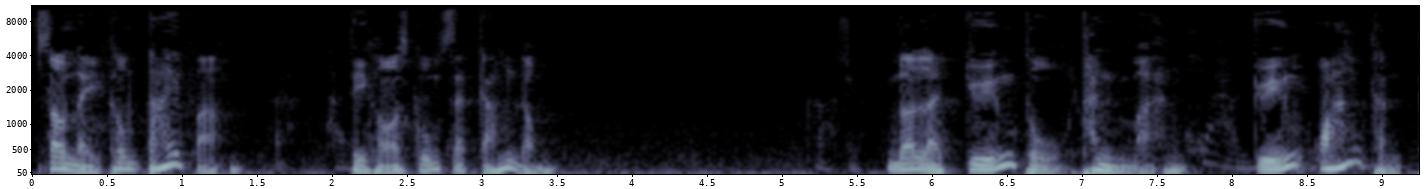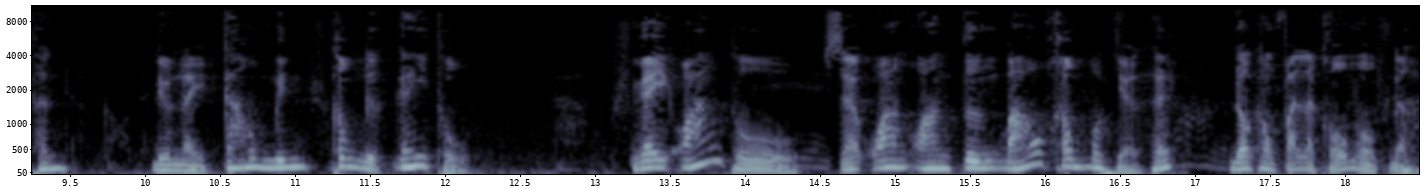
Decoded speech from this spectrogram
Sau này không tái phạm. Thì họ cũng sẽ cảm động. Đó là chuyển thù thành bạn, Chuyển oán thành thân. Điều này cao minh, Không được gây thù. Gây oán thù Sẽ oan oan tương báo không bao giờ hết. Đó không phải là khổ một đời,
